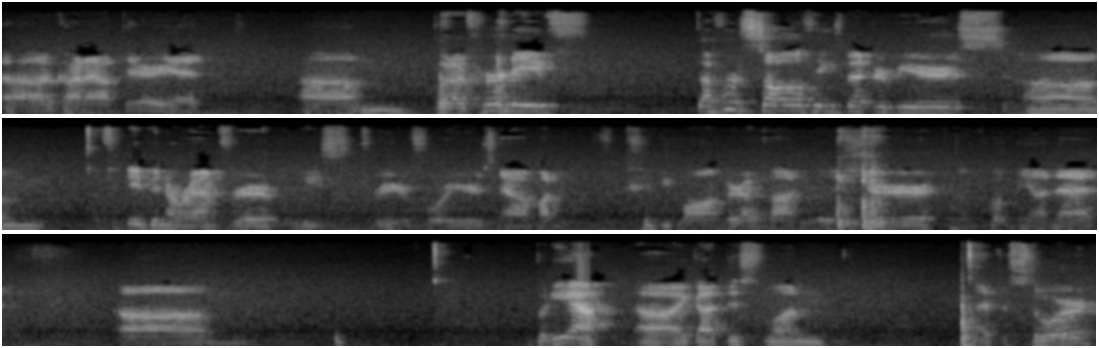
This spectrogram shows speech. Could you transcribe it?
uh, gone out there yet. Um, but I've heard they've, I've heard solid things about their beers. Um, I think they've been around for at least three or four years now. Not, could be longer. I'm not really sure. Don't quote me on that. But yeah, uh, I got this one at the store.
